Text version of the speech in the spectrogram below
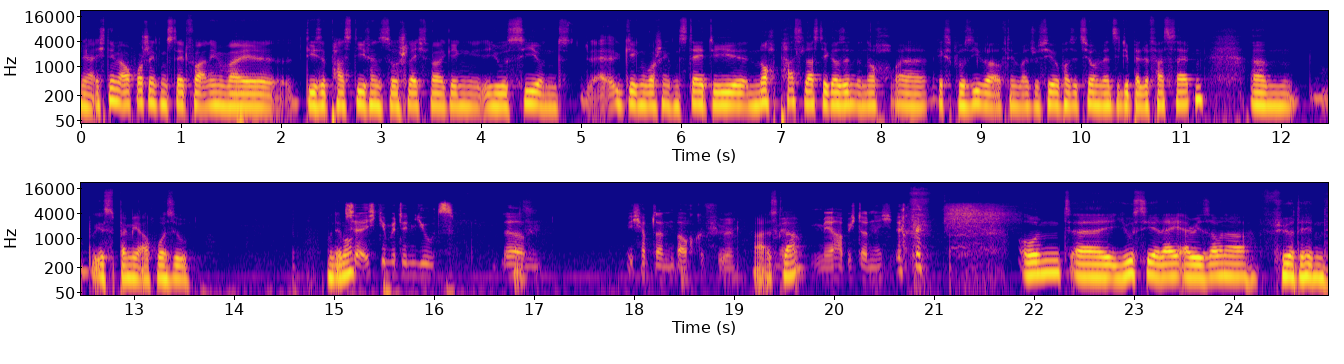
Ja, ich nehme auch Washington State vor allem, weil diese Pass-Defense so schlecht war gegen USC und äh, gegen Washington State, die noch passlastiger sind und noch äh, explosiver auf den Wide Receiver-Positionen, wenn sie die Bälle festhalten, ähm, ist bei mir auch Wazoo. Und immer? Tja, ich gehe mit den Utes. Ähm, ich habe da ein Bauchgefühl. Alles klar. Mehr, mehr habe ich da nicht. Und äh, UCLA Arizona für den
